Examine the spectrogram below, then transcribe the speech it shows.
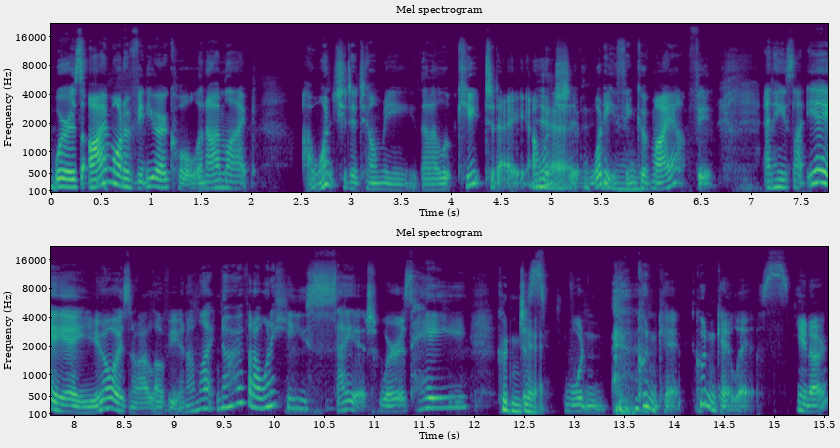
Whereas I'm on a video call and I'm like, I want you to tell me that I look cute today. I want you to, what do you yeah. think of my outfit? And he's like, yeah, yeah, yeah, you always know I love you. And I'm like, no, but I want to hear you say it. Whereas he Couldn't just care. wouldn't, couldn't care, couldn't care less, you know?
